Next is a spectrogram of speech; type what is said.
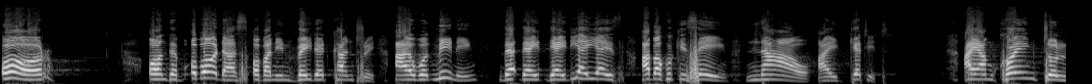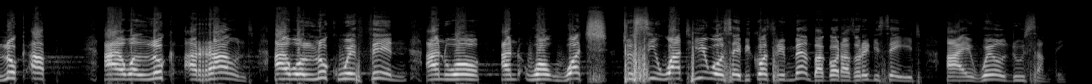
Or on the borders of an invaded country. I will, meaning that the, the idea here is Habakkuk is saying, now I get it. I am going to look up. I will look around. I will look within and will, and will watch to see what he will say. Because remember, God has already said, I will do something.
